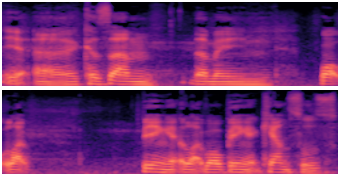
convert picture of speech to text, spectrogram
Yeah, because um, I mean, what like being at like well, being at councils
